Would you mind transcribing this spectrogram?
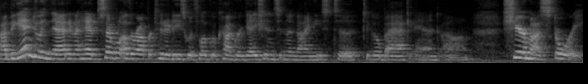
I began doing that, and I had several other opportunities with local congregations in the 90s to, to go back and um, share my story.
